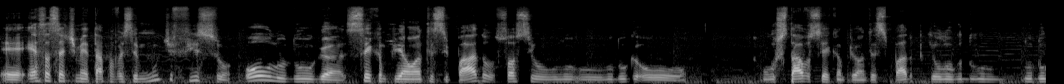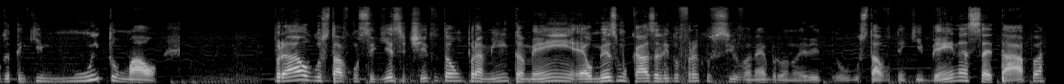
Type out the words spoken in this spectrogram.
é, essa sétima etapa vai ser muito difícil ou o Luduga ser campeão antecipado, só se o, o Luduga, o, o, Gustavo ser campeão antecipado, porque o Luduga tem que ir muito mal para o Gustavo conseguir esse título, então para mim também é o mesmo caso ali do Franco Silva, né, Bruno? Ele, o Gustavo tem que ir bem nessa etapa,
